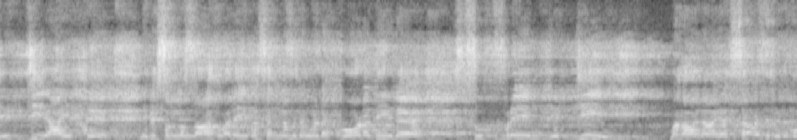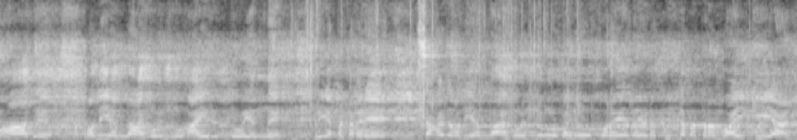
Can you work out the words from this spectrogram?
ജഡ്ജിയായിട്ട് നബി സല്ലല്ലാഹു അലൈഹി വസല്ലം ഞങ്ങളുടെ കോടതിയിലെ സുപ്രീം ജഡ്ജി മഹാനായ സഅദ് ബിൻ മുആദ് റളിയല്ലാഹു അൻഹു ആയിരുന്നു എന്ന്. പ്രിയപ്പെട്ടവരെ സഅദ് റളിയല്ലാഹു അൻഹു ബനൂ കുറയലയുടെ കുറ്റപത്രം വായിക്കുകയാണ്.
